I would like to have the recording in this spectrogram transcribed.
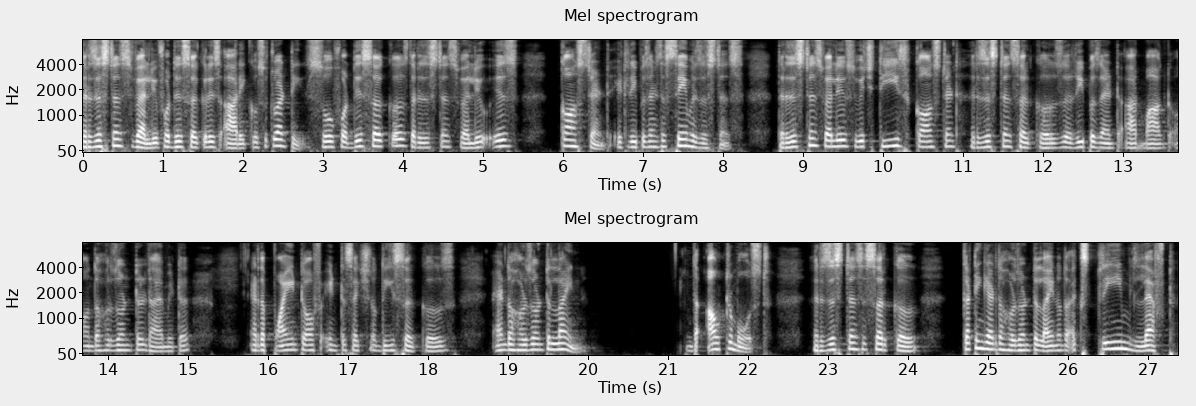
the resistance value for this circle is R equals to 20. So for this circles the resistance value is constant. It represents the same resistance. The resistance values which these constant resistance circles represent are marked on the horizontal diameter at the point of intersection of these circles and the horizontal line the outermost resistance circle cutting at the horizontal line on the extreme left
